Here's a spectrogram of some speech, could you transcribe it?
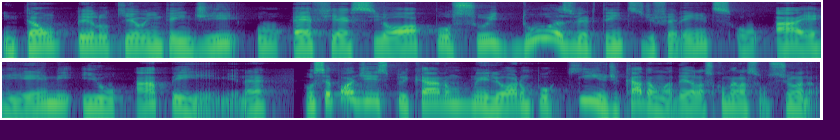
Então, pelo que eu entendi, o FSO possui duas vertentes diferentes, o ARM e o APM, né? Você pode explicar melhor um pouquinho de cada uma delas, como elas funcionam?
